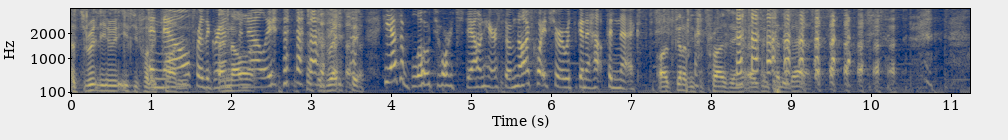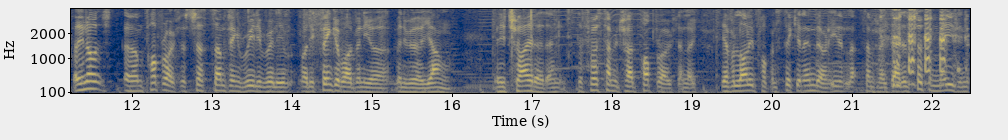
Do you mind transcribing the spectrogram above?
It's really, really easy for And like now for the grand now, finale. The great thing. he has a blowtorch down here, so I'm not quite sure what's going to happen next. Oh, it's gonna be surprising. I can tell you that. But you know, um, pop rocks is just something really, really what you think about when you're when you were young, when you tried it, and the first time you tried pop rocks, and like you have a lollipop and stick it in there and eat it, something like that. It's just amazing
